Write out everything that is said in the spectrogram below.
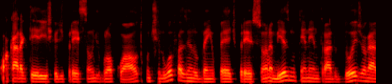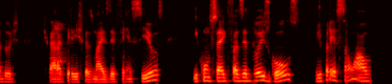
com a característica de pressão de bloco alto, continua fazendo bem o pé de pressiona, mesmo tendo entrado dois jogadores de características mais defensivas, e consegue fazer dois gols de pressão alta.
